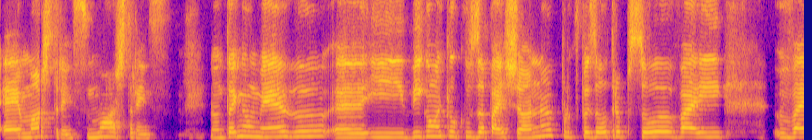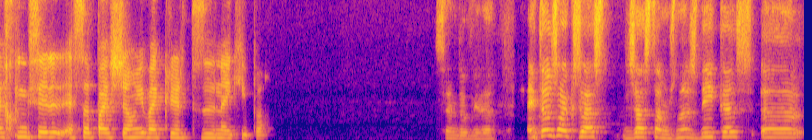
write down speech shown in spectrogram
É, mostrem-se, mostrem-se. Não tenham medo uh, e digam aquilo que vos apaixona, porque depois a outra pessoa vai, vai reconhecer essa paixão e vai querer-te na equipa. Sem dúvida. Então, já que já, já estamos nas dicas, uh,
